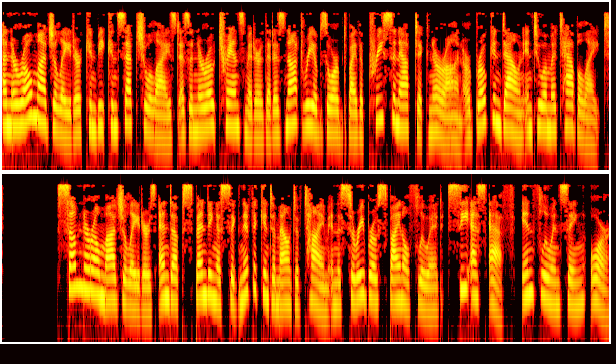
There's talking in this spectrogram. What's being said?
A neuromodulator can be conceptualized as a neurotransmitter that is not reabsorbed by the presynaptic neuron or broken down into a metabolite. Some neuromodulators end up spending a significant amount of time in the cerebrospinal fluid CSF, influencing or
